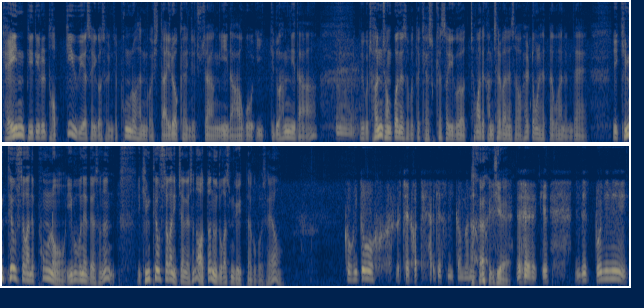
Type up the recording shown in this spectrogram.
개인 비리를 덮기 위해서 이것을 이제 폭로한 것이다. 이렇게 이제 주장이 나오고 있기도 합니다. 음. 그리고 전 정권에서부터 계속해서 이거 청와대 감찰반에서 활동을 했다고 하는데 이 김태우 수사관의 폭로 이 부분에 대해서는 이 김태우 수사관 입장에서는 어떤 의도가 숨겨 있다고 보세요? 그 의도를 제가 어떻게 알겠습니까만 예. 예, 이렇게 이제 본인이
